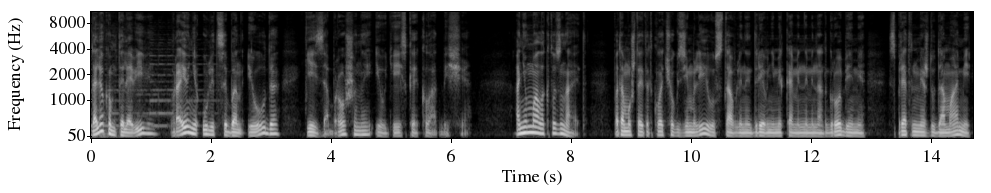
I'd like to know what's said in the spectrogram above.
В далеком Тель-Авиве, в районе улицы Бен-Иуда, есть заброшенное иудейское кладбище. О нем мало кто знает, потому что этот клочок земли, уставленный древними каменными надгробиями, спрятан между домами,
